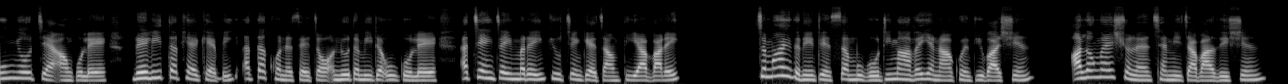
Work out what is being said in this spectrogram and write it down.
ဦးမျိုးကျန်အောင်ကိုလည်းလေလီတက်ဖြတ်ခဲ့ပြီးအသက်80ကျော်အမျိုးသမီးတဦးကိုလည်းအချိန်ချင်းမရိန်ပြုကျင့်ခဲ့ကြောင်းသိရပါတယ်။ကျမရဲ့သတင်းတင်ဆက်မှုကိုဒီမှာပဲရနာခွင့်ပြုပါရှင်။အားလုံးပဲရှင်လန်းချမ်းမြေ့ကြပါစေရှင်။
